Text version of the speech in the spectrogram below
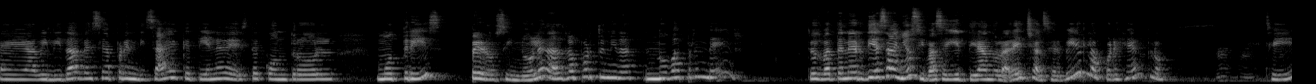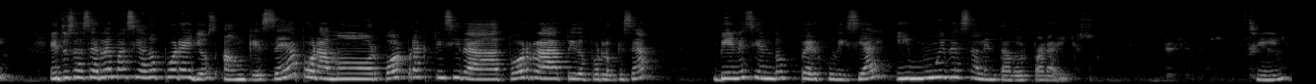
eh, habilidad, de ese aprendizaje que tiene de este control motriz, pero si no le das la oportunidad, no va a aprender. Entonces va a tener 10 años y va a seguir tirando la leche al servirla, por ejemplo. ¿Sí? Entonces hacer demasiado por ellos, aunque sea por amor, por practicidad, por rápido, por lo que sea, viene siendo perjudicial y muy desalentador para ellos. ¿Sí?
